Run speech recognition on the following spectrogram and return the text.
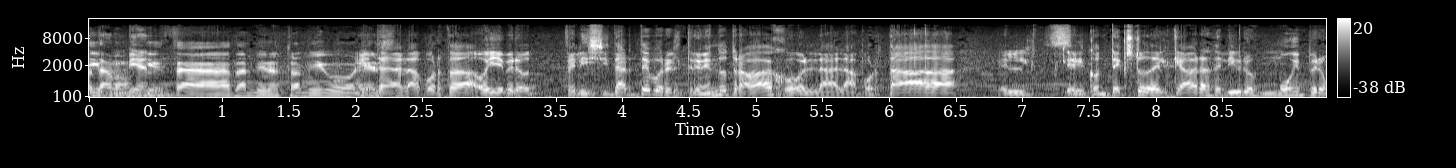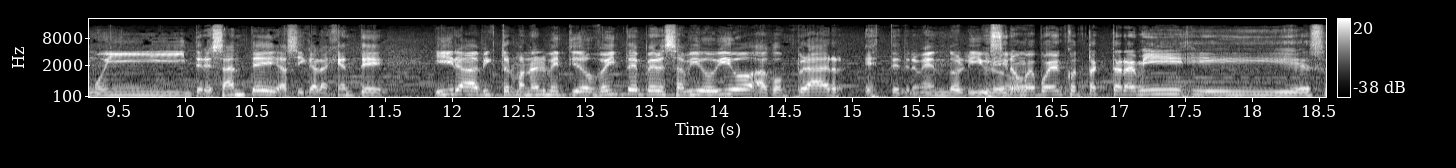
Sí, también. Y está también nuestro amigo Ahí está Nelson. la portada. Oye, pero felicitarte por el tremendo trabajo. La, la portada, el, Sí. el contexto del que hablas del libro es muy, pero muy interesante. Así que a la gente ir a Víctor Manuel 2220, Persa Vivo Vivo, a comprar este tremendo Y libro. si no me pueden contactar a mí y es-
